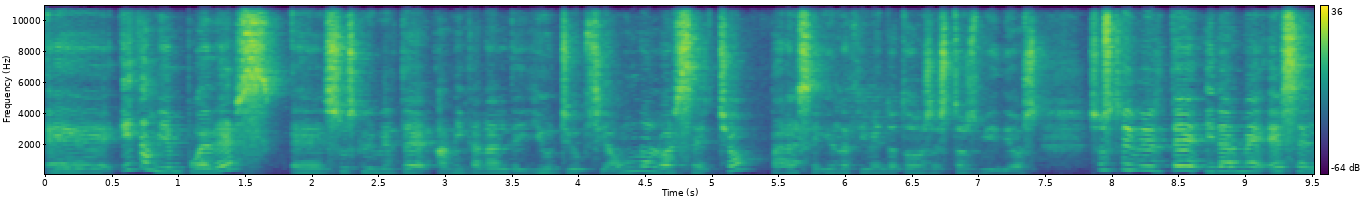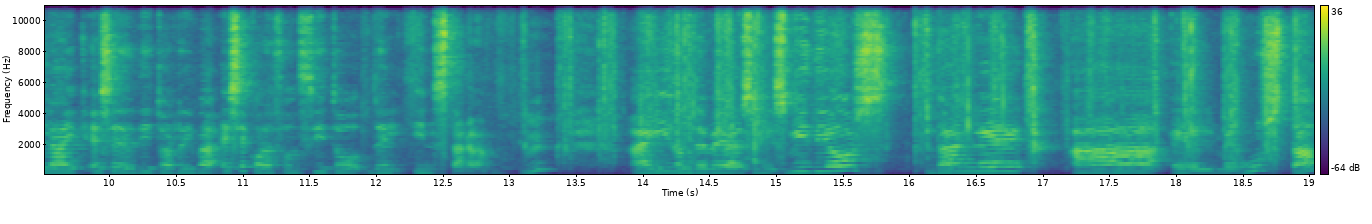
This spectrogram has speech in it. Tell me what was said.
eh, y también puedes eh, suscribirte a mi canal de YouTube si aún no lo has hecho para seguir recibiendo todos estos vídeos. Suscribirte y darme ese like, ese dedito arriba, ese corazoncito del Instagram ahí donde veas mis vídeos, dale a el me gusta,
